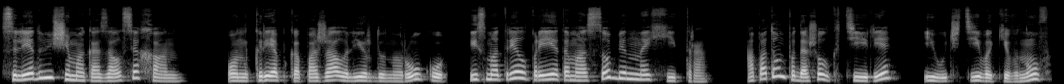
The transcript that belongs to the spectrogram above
Следующим оказался хан. Он крепко пожал Лирдуну руку и смотрел при этом особенно хитро. А потом подошел к Тире и, учтиво кивнув,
